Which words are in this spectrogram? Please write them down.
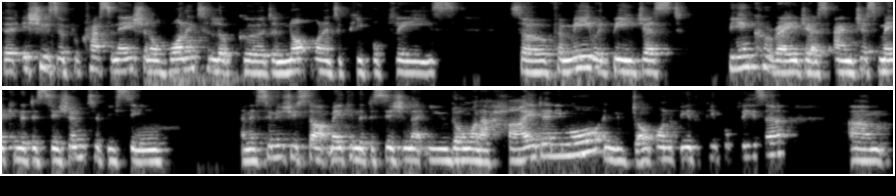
the issues of procrastination or wanting to look good and not wanting to people please. So for me, it would be just being courageous and just making a decision to be seen and as soon as you start making the decision that you don't want to hide anymore and you don't want to be the people pleaser, um,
